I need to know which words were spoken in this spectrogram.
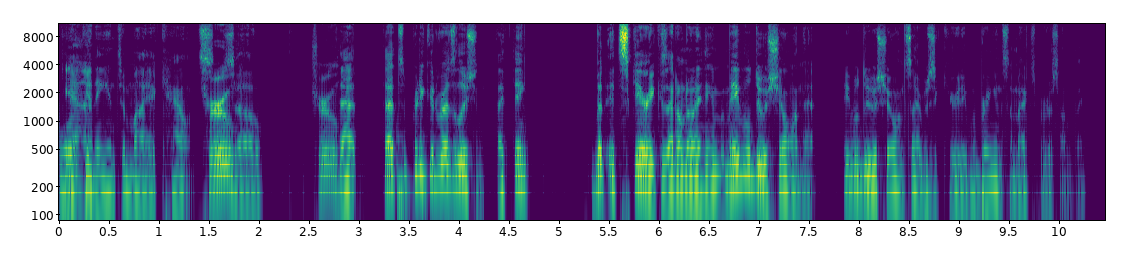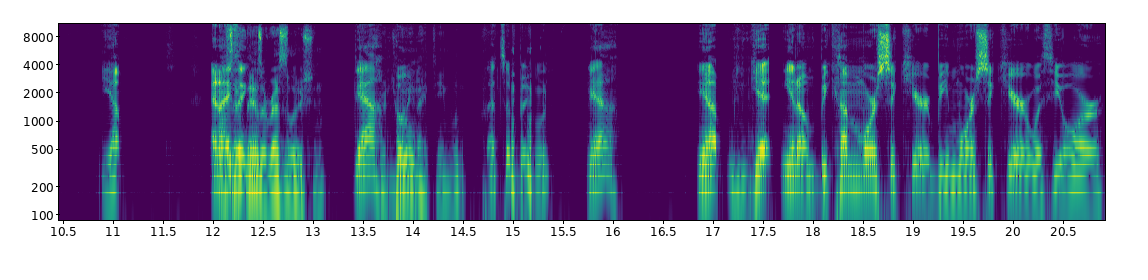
or Yeah. getting into my accounts. True. So True. that that's a pretty good resolution, I think. But it's scary because I don't know anything. But maybe we'll do a show on that. Maybe we'll do a show on cybersecurity. We'll bring in some expert or something. yep. And there's I a, think there's a resolution yeah, for boom. 2019. We'll, That's a big one. Yeah. Yep. Get, you know, become more secure. Be more secure with your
